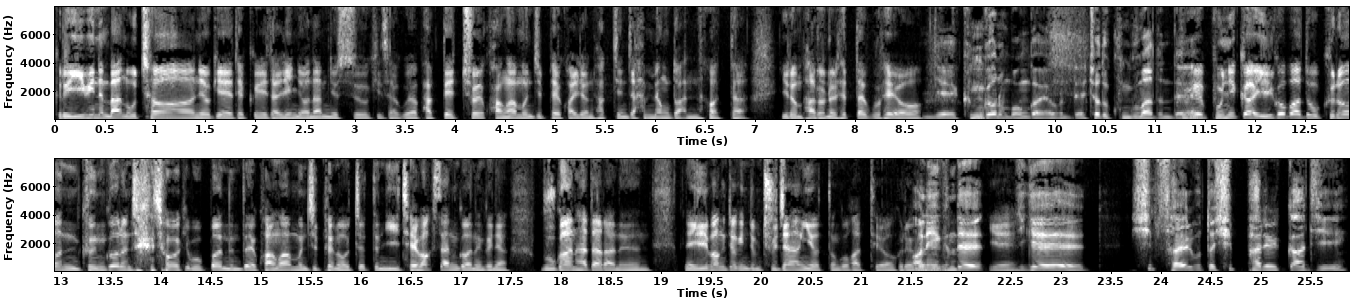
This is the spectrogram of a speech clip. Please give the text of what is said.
그리고 2위는 15,000여 개의 댓글이 달린 연합뉴스 기사고요. 박대출 광화문 집회 관련 확진자 한 명도 안 나왔다. 이런 발언을 했다고 해요. 예, 근거는 뭔가요? 근데 저도 궁금하던데. 그게 보니까 읽어봐도 그런 근거는 제가 정확히 못 봤는데 광화문 집회는 어쨌든 이 재확산과는 그냥 무관하다라는 그냥 일방적인 좀 주장이었던 것 같아요. 그래가지고 아니 근데 예. 이게 14일부터 18일까지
